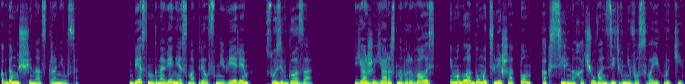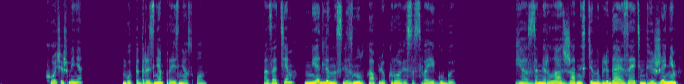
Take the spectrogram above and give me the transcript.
когда мужчина отстранился. Бес мгновение смотрел с неверием, сузив глаза. Я же яростно вырывалась и могла думать лишь о том, как сильно хочу вонзить в него свои клыки. «Хочешь меня?» — будто дразня произнес он. А затем медленно слезнул каплю крови со своей губы. Я замерла с жадностью, наблюдая за этим движением —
